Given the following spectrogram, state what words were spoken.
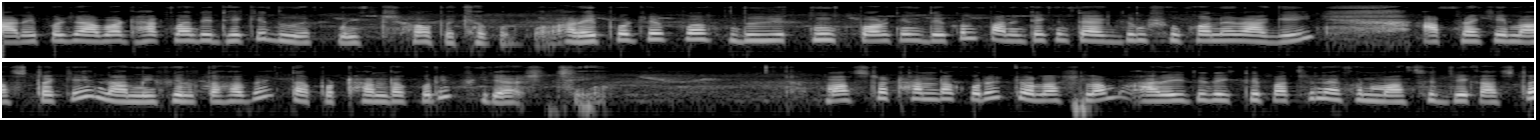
আর এই পর্যায়ে আবার ঢাকনা দিয়ে ঢেকে দু এক মিনিট অপেক্ষা করব। আর এই পর্যায়ে দুই এক মিনিট পর কিন্তু দেখুন, পানিটা কিন্তু একদম শুকানোর আগেই আপনাকে মাছটাকে নামিয়ে ফেলতে হবে, তারপর ঠান্ডা করে ফিরে আসছি। মাছটা ঠান্ডা করে চলে আসলাম। আর এই যে দেখতে পাচ্ছেন, এখন মাছের যে কাজটা,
